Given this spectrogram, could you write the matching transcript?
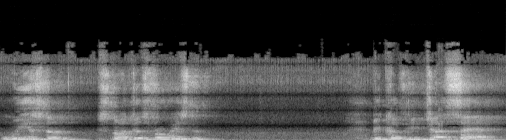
wisdom, it's not just for wisdom. Because he just said,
